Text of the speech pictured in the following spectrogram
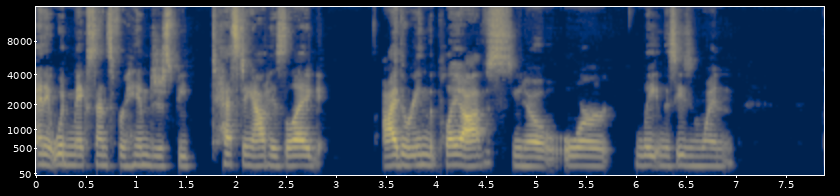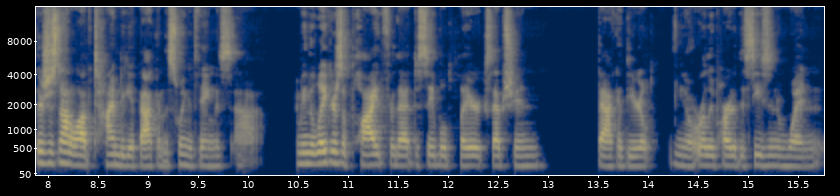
and it wouldn't make sense for him to just be testing out his leg either in the playoffs, you know, or late in the season when there's just not a lot of time to get back in the swing of things. Uh, I mean, the Lakers applied for that disabled player exception back at the you know early part of the season when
